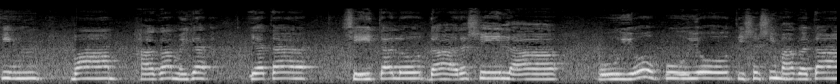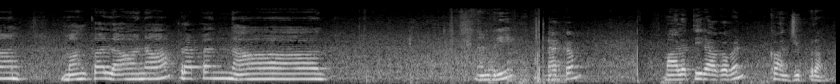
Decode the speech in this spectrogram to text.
கிம் வாம் ஹகமிக யத சீதலோ தாரசீலா. பூயோ பூயோ திசசி மகதாம் மங்களானா பிரபன்னா நன்றி வணக்கம். மாலதி ராகவன் காஞ்சிபுரம்.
